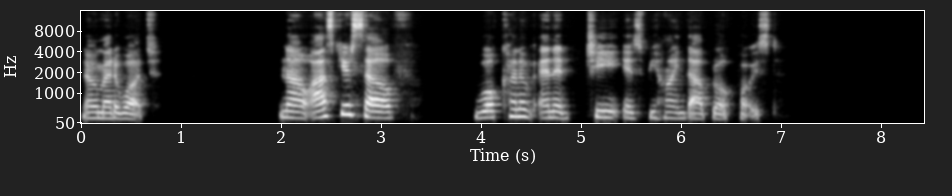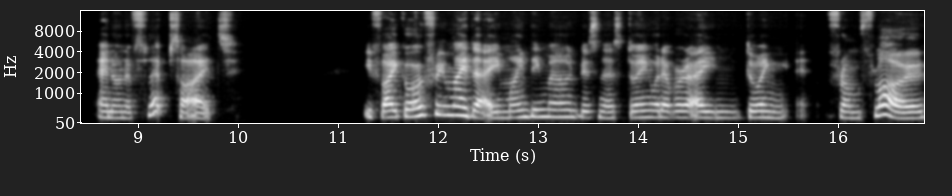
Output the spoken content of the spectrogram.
no matter what now ask yourself what kind of energy is behind that blog post and on the flip side if I go through my day minding my own business, doing whatever I'm doing eh, from flow,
